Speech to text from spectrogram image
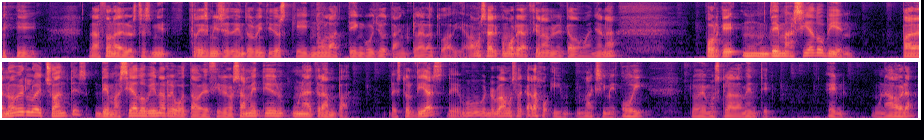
la zona de los 3.722, que no la tengo yo tan clara todavía. Vamos a ver cómo reacciona el mercado mañana, porque mm, demasiado bien para no haberlo hecho antes, demasiado bien ha rebotado. Es decir, nos ha metido en una trampa. Estos días de nos vamos al carajo. Y máxime hoy lo vemos claramente en una hora.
